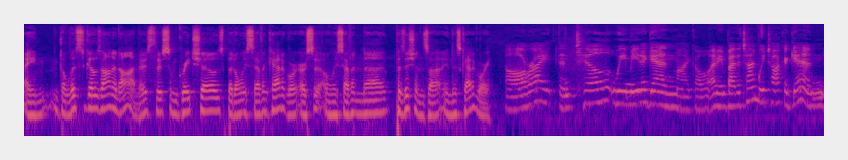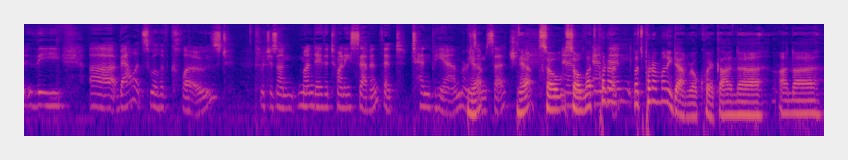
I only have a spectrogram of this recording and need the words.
I mean, the list goes on and on. There's there's some great shows, but only seven category or only seven uh, positions uh, in this category. All right. Until we meet again, Michael. I mean, by the time we talk again, the uh, ballots will have closed, which is on Monday the 27th at 10 p.m. or Yeah. some such. Yeah. So so let's and put our let's put our money down real quick on uh, on uh,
